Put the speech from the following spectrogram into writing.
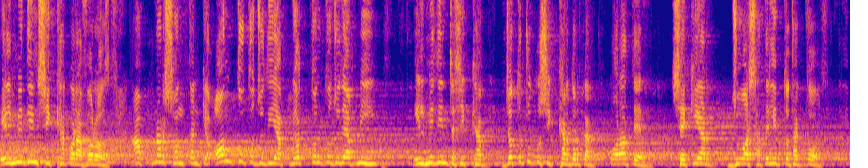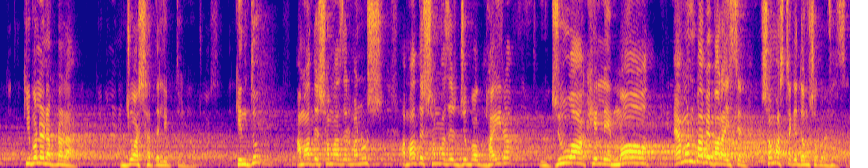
এলমি দিন শিক্ষা করা ফরজ। আপনার সন্তানকে অন্তত যদি আপনি, অত্যন্ত যদি আপনি এলমি দিনটা শিক্ষা, যতটুকু শিক্ষার দরকার পড়াতেন সে কি আর জুয়ার সাথে লিপ্ত থাকতো? কি বলেন আপনারা? জুয়ার সাথে লিপ্ত না। কিন্তু আমাদের সমাজের মানুষ, আমাদের সমাজের যুবক ভাইরা জুয়া খেলে মদ এমনভাবে বাড়াইছেন, সমাজটাকে ধ্বংস করে ফেলছেন।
